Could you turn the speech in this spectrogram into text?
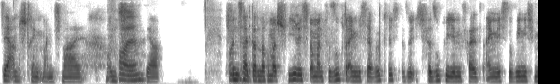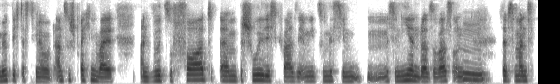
Sehr anstrengend manchmal. Und Voll. ja, Ich finde es halt dann noch immer schwierig, weil man versucht eigentlich ja wirklich, also ich versuche jedenfalls eigentlich so wenig wie möglich das Thema überhaupt anzusprechen, weil man wird sofort ähm, beschuldigt, quasi irgendwie zu mission, missionieren oder sowas. Und mhm. selbst wenn man es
